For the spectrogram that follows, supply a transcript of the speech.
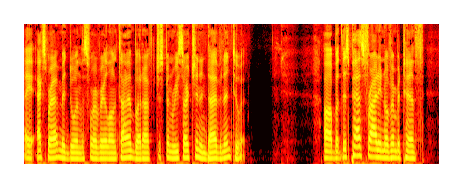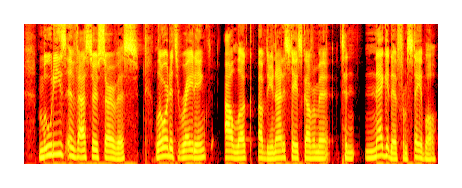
a expert. I haven't been doing this for a very long time, but I've just been researching and diving into it. Uh, but this past Friday, November 10th, Moody's Investors Service lowered its rating outlook of the United States government to negative from stable,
